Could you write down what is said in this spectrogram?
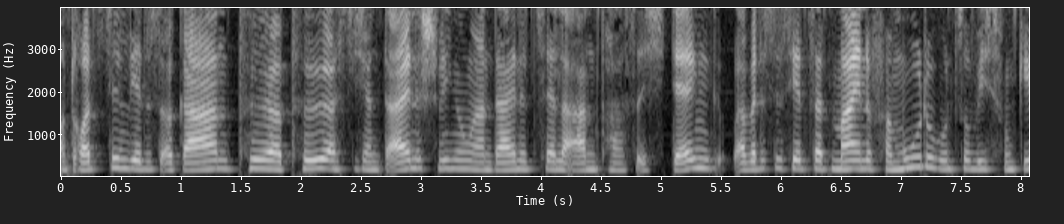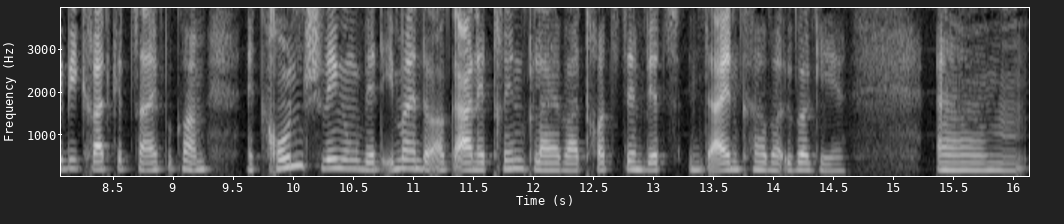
und trotzdem wird das Organ peu à peu als sich an deine Schwingung, an deine Zelle anpassen. Ich denke, aber das ist jetzt halt meine Vermutung und so wie ich es von Gibi gerade gezeigt bekomme, eine Grundschwingung wird immer in der Organe drin bleiben, aber trotzdem wird es in deinen Körper übergehen. Ähm,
